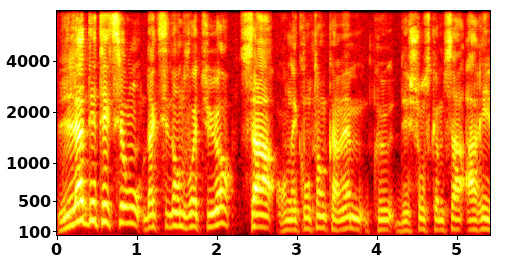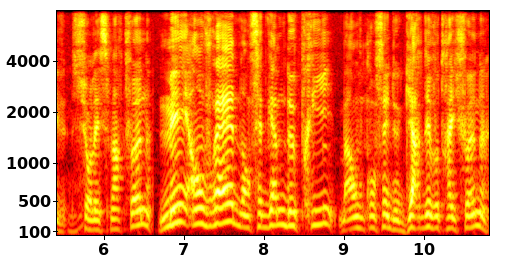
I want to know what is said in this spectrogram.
La détection d'accident de voiture, ça, on est content quand même que des choses comme ça arrivent sur les smartphones. Mais en vrai, dans cette gamme de prix, bah, on vous conseille de garder votre iPhone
